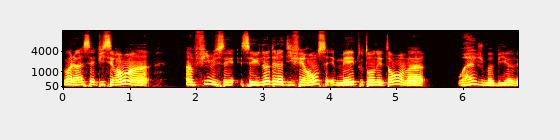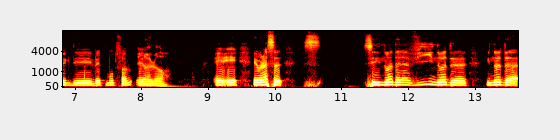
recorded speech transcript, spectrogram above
voilà. Et puis c'est vraiment un, un film, c'est une ode à la différence, mais tout en étant, bah, ouais, je m'habille avec des vêtements de femme. Et alors? Et, et, et, voilà, ça, c'est une ode à la vie, une ode, une ode à,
